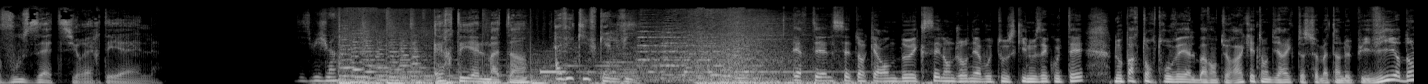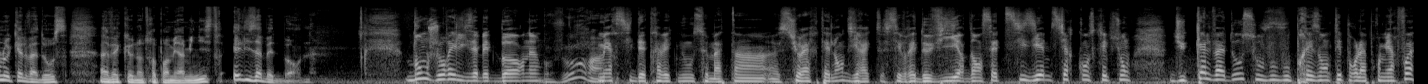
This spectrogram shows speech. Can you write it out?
vous êtes sur RTL. 18 juin. RTL Matin. Avec Yves Calvi. RTL 7h42, excellente journée à vous tous qui nous écoutez. Nous partons retrouver Alba Ventura qui est en direct ce matin depuis Vire dans le Calvados avec notre première ministre Elisabeth Borne. Bonjour Elisabeth Borne. Bonjour. Merci d'être avec nous ce matin euh, sur RTL en direct, c'est vrai, de Vire, dans cette sixième circonscription du Calvados où vous vous présentez pour la première fois.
